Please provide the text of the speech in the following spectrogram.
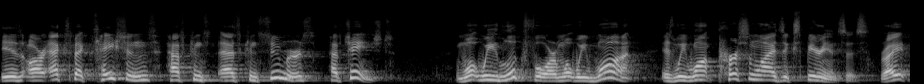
is our expectations have, as consumers have changed. And what we look for and what we want is we want personalized experiences, right?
